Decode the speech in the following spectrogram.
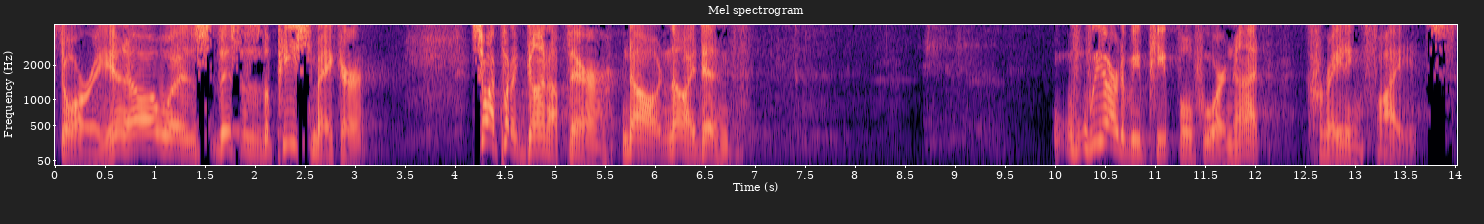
story, you know, was this is the Peacemaker. So I put a gun up there. No, no, I didn't. We are to be people who are not creating fights.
